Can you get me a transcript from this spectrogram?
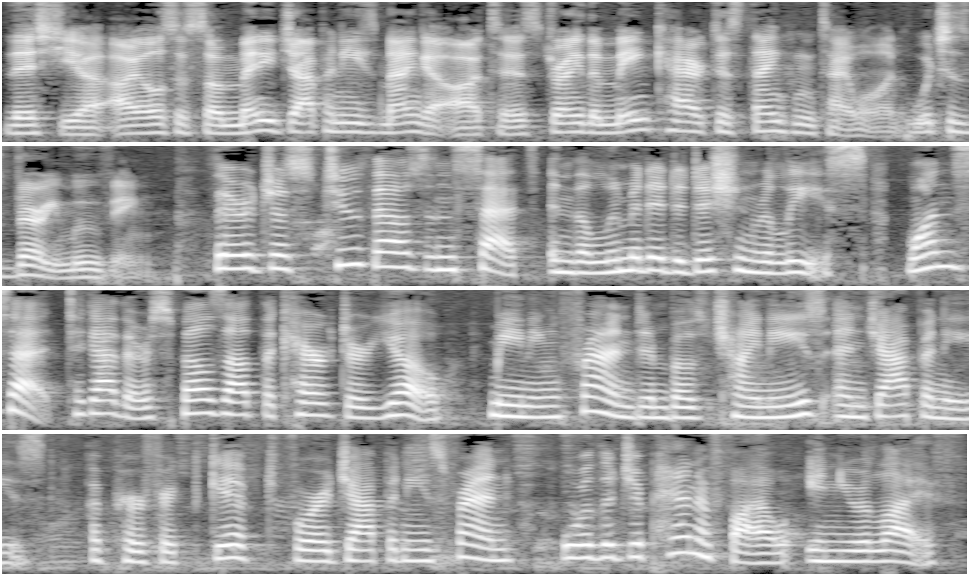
This year, I also saw many Japanese manga artists drawing the main characters thanking Taiwan, which is very moving. There are just 2,000 sets in the limited edition release. One set together spells out the character Yo, meaning friend in both Chinese and Japanese, a perfect gift for a Japanese friend or the Japanophile in your life.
